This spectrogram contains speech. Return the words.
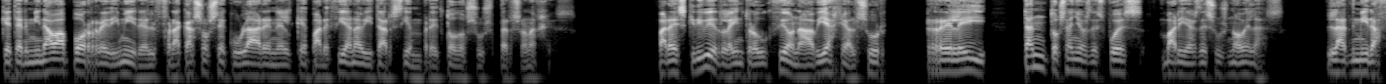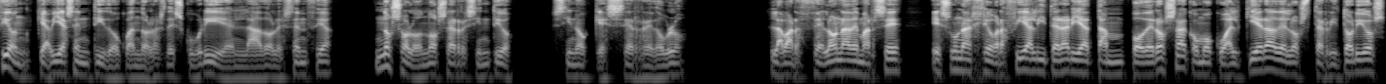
que terminaba por redimir el fracaso secular en el que parecían habitar siempre todos sus personajes. Para escribir la introducción a Viaje al Sur, releí tantos años después varias de sus novelas. La admiración que había sentido cuando las descubrí en la adolescencia no solo no se resintió, sino que se redobló. La Barcelona de Marseille es una geografía literaria tan poderosa como cualquiera de los territorios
